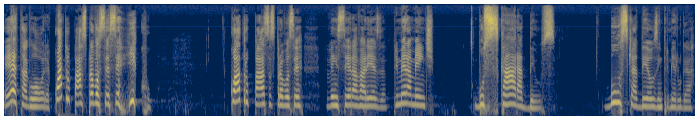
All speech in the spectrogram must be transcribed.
Eita glória! Quatro passos para você ser rico. Quatro passos para você vencer a avareza. Primeiramente, buscar a Deus. Busque a Deus em primeiro lugar.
